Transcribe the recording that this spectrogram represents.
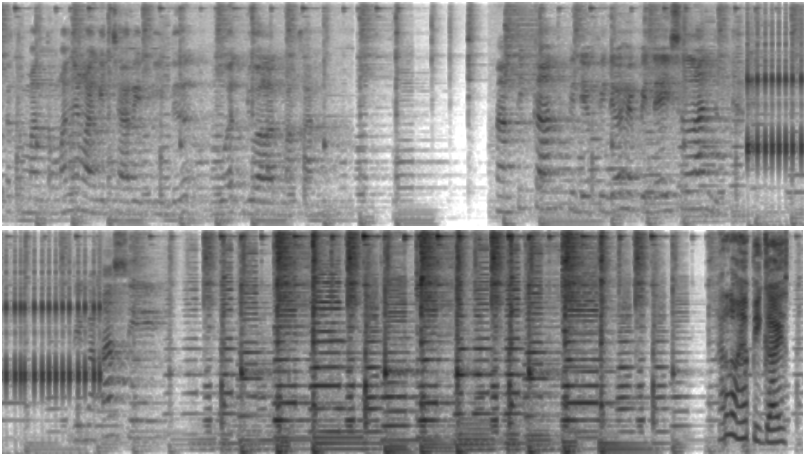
ke teman-teman yang lagi cari ide buat jualan makan. Nantikan video-video Happy Day selanjutnya. Terima kasih. Halo happy guys.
